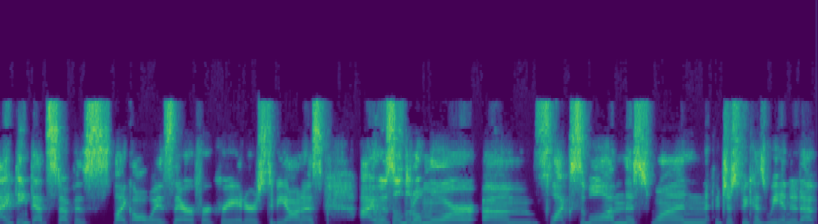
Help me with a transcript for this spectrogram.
i think that stuff is like always there for creators, to be honest. I was a little more um, flexible on this one just because we ended up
